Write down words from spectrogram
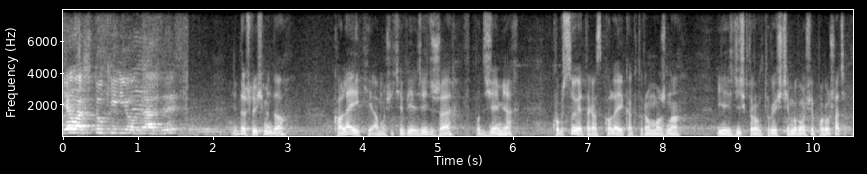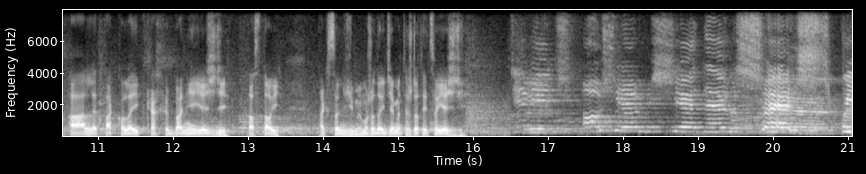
dzieła sztuki i obrazy. I doszliśmy do kolejki, a musicie wiedzieć, że w podziemiach kursuje teraz kolejka, którą można jeździć, którą turyści mogą się poruszać, ale ta kolejka chyba nie jeździ, ta stoi. Tak sądzimy. Może dojdziemy też do tej, co jeździ. 9, 8, 7, 6, 5.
